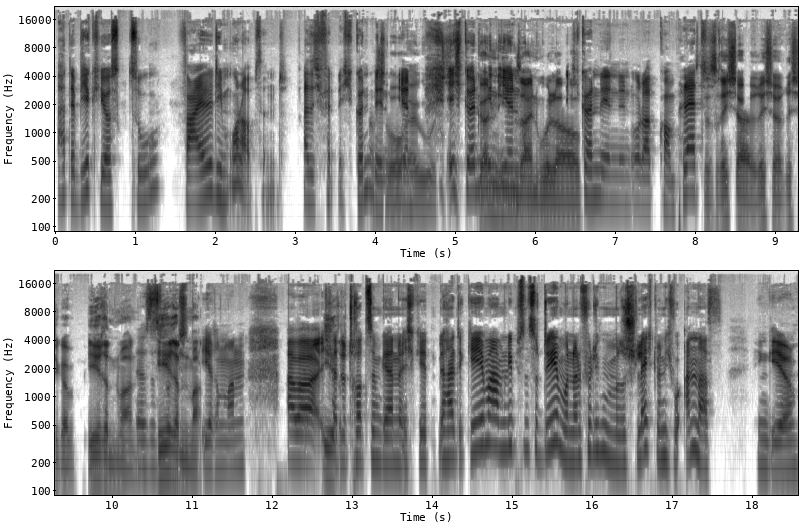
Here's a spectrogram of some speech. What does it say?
hat der Bierkiosk zu, weil die im Urlaub sind. Also ich finde, ich gönne den so, ihren, ja gut. ich gönne Gönn den ihm ihren, seinen ich Urlaub. gönne denen den Urlaub komplett. Das ist richtiger, richtiger, richtiger Ehrenmann. Das ist Ehrenmann. Ehrenmann. Aber ich Ehren. hätte trotzdem gerne, ich gehe halt, ich gehe immer am liebsten zu dem und dann fühle ich mich immer so schlecht, wenn ich woanders hingehe.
